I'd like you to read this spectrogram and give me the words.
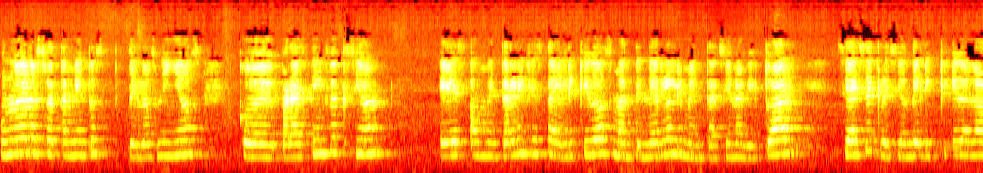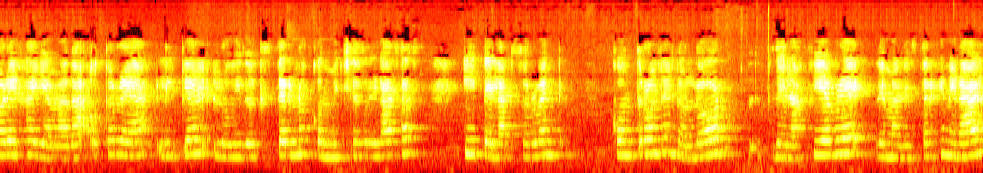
Uno de los tratamientos de los niños para esta infección es aumentar la ingesta de líquidos, mantener la alimentación habitual. Si hay secreción de líquido en la oreja llamada otorrea, limpia el oído externo con muchas grasas y tela absorbente. Control del dolor, de la fiebre, de malestar general,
